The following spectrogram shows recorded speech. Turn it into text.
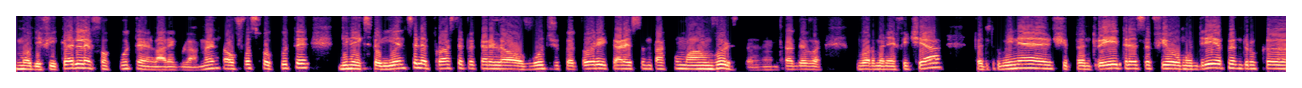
modificările făcute la regulament au fost făcute din experiențele proaste pe care le-au avut jucătorii care sunt acum în vârstă. Într-adevăr, vor beneficia. Pentru mine și pentru ei trebuie să fie o mândrie pentru că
